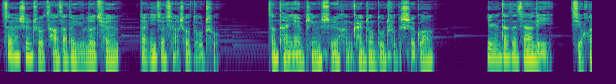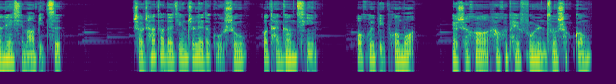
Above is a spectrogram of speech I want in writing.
虽然身处嘈杂的娱乐圈，但依旧享受独处。曾坦言平时很看重独处的时光，一人待在家里，喜欢练习毛笔字，手抄《道德经》之类的古书，或弹钢琴，或挥笔泼墨。有时候还会陪夫人做手工。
